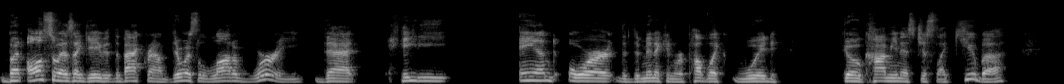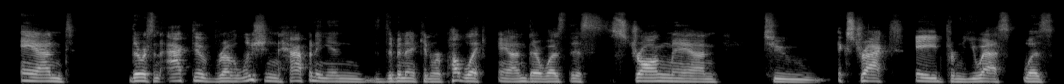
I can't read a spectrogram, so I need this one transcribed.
but also as i gave it the background there was a lot of worry that haiti and or the dominican republic would go communist just like cuba. And there was an active revolution happening in the dominican republic and there was this strong man to extract aid from the us was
